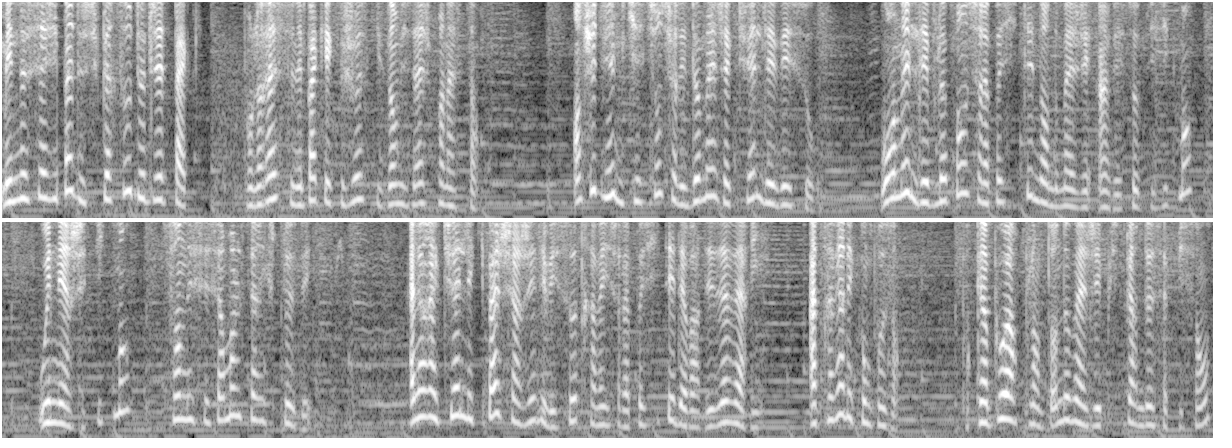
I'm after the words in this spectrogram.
Mais il ne s'agit pas de super saut de jetpack. Pour le reste, ce n'est pas quelque chose qu'ils envisagent pour l'instant. Ensuite vient une question sur les dommages actuels des vaisseaux. Où en est le développement sur la possibilité d'endommager un vaisseau physiquement ou énergétiquement sans nécessairement le faire exploser? À l'heure actuelle, l'équipage chargé des vaisseaux travaille sur la possibilité d'avoir des avaries à travers les composants, pour qu'un power plant endommagé puisse perdre de sa puissance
